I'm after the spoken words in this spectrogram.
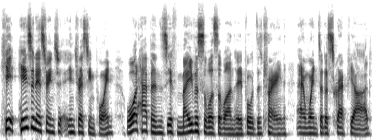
Here, here's an inter- interesting point. What happens if Mavis was the one who pulled the train and went to the scrapyard?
